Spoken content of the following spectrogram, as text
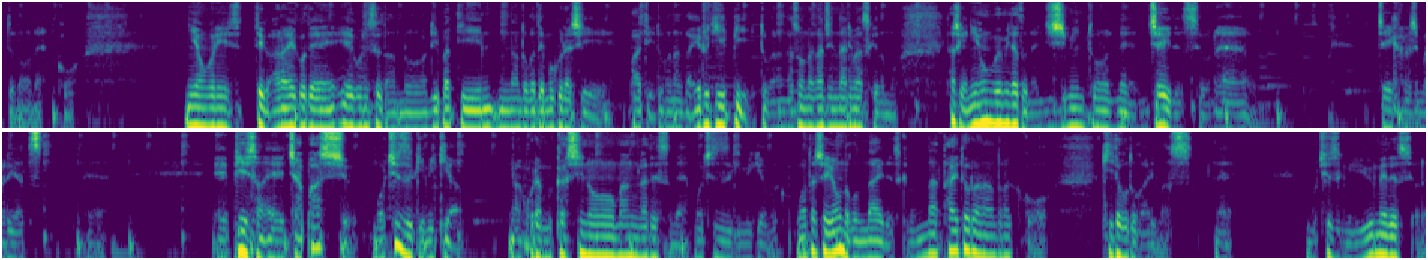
っていうのをね、こう、日本語に、っていうか、あの英語で英語にすると、あの、リバティなんとかデモクラシーパーティーとかなんか LDP とかなんかそんな感じになりますけども、確かに日本語読みだとね、自民党のね、J ですよね。J から始まるやつ。えー、P さん、えー、ジャパッシュ、望月美希也。あ、これは昔の漫画ですね。望月みきお。私は読んだことないですけど、なタイトルはなんとなくこう、聞いたことがあります。ね。望月有名ですよね。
